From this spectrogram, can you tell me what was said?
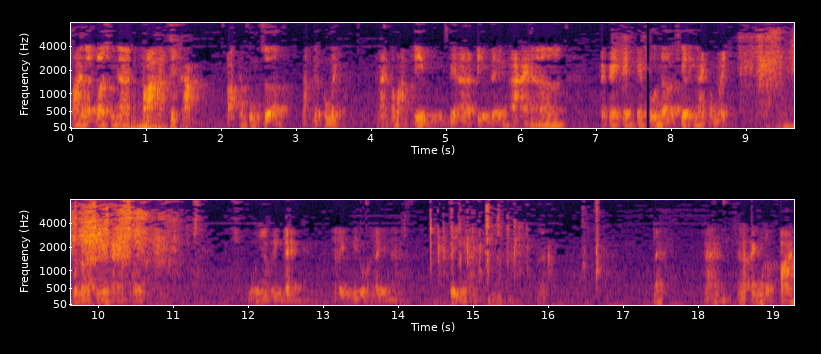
file nữa đó chính là các bạn là kích thẳng vào cái vùng giữa làm việc của mình. Đấy, các bạn tìm việc tìm đến cái cái cái cái cái folder chứa hình ảnh của mình. Folder chứa hình ảnh của mình. Ví dụ như mình để đây view ở đây là hình ảnh. Đây. Đấy đây là cách mở file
